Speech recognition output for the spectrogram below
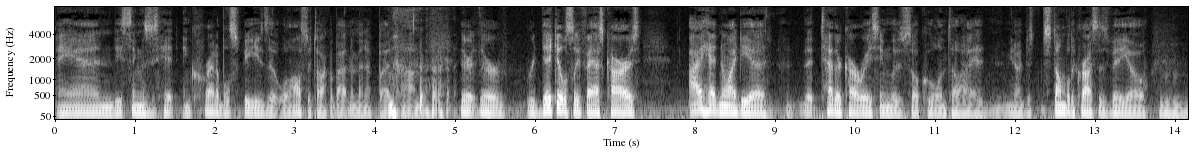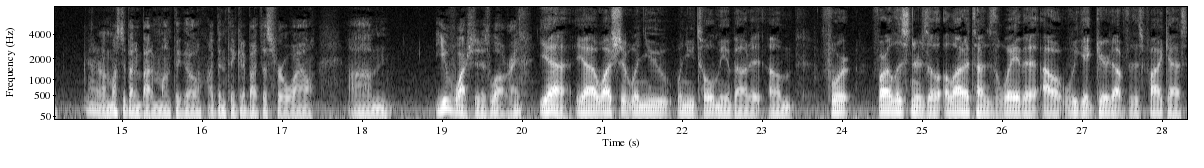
and these things hit incredible speeds that we'll also talk about in a minute. But um, they're they're ridiculously fast cars. I had no idea that tether car racing was so cool until I had you know just stumbled across this video. Mm-hmm. I don't know, it must have been about a month ago. I've been thinking about this for a while. Um, you've watched it as well, right? Yeah, yeah, I watched it when you when you told me about it. Um, for for our listeners, a, a, lot of times the way that our, we get geared up for this podcast,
